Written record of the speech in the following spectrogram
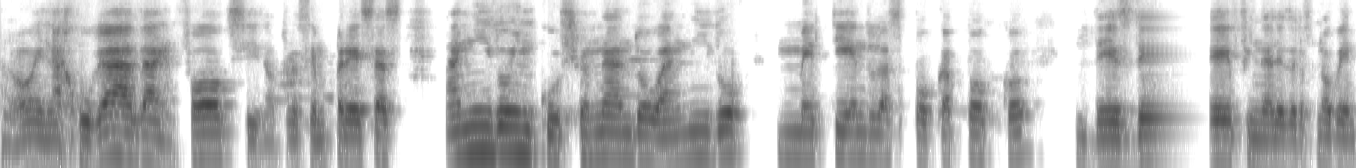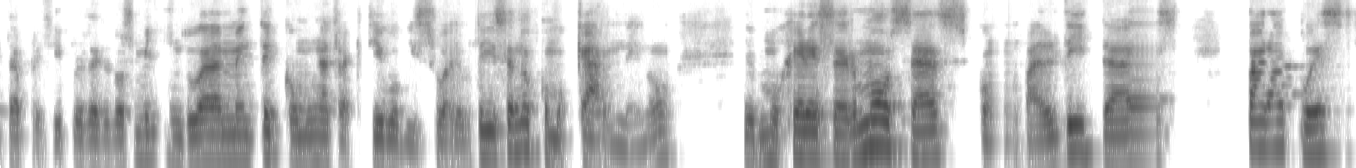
¿no? En la jugada, en Fox y en otras empresas, han ido incursionando, han ido metiéndolas poco a poco desde finales de los 90, principios del 2000, indudablemente como un atractivo visual, utilizando como carne, ¿no? Eh, mujeres hermosas, con falditas, para pues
